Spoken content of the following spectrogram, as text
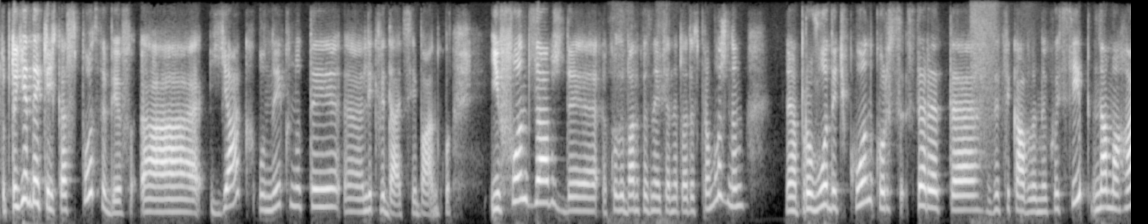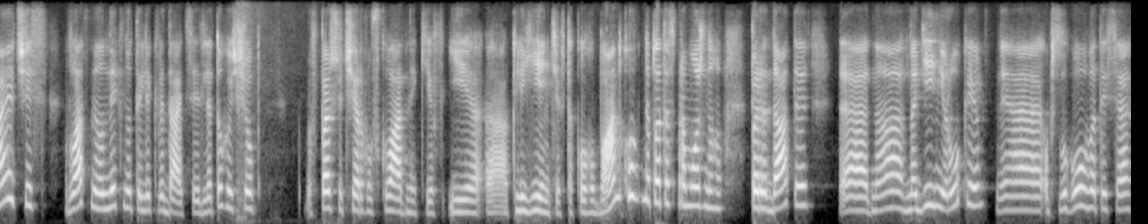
Тобто є декілька способів, а, як уникнути е, ліквідації банку. І фонд завжди, коли банк визнається неплатоспроможним, е, проводить конкурс серед е, зацікавлених осіб, намагаючись власне уникнути ліквідації для того, щоб в першу чергу вкладників і е, клієнтів такого банку неплатоспроможного передати е, на надійні руки е, обслуговуватися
